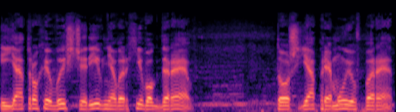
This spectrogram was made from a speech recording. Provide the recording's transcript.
І я трохи вище рівня верхівок дерев. Тож я прямую вперед.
